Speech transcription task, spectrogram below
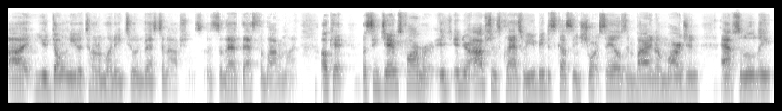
uh, you don't need a ton of money to invest in options. So that that's the bottom line. Okay, let's see. James Farmer, in your options class, will you be discussing short sales and buying on margin? Absolutely,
